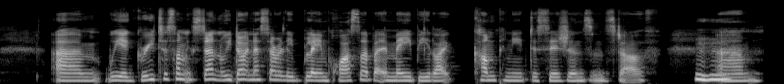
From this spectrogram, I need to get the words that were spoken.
Um, we agree to some extent. We don't necessarily blame Hwasa, but it may be like company decisions and stuff. Mm-hmm. Um,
